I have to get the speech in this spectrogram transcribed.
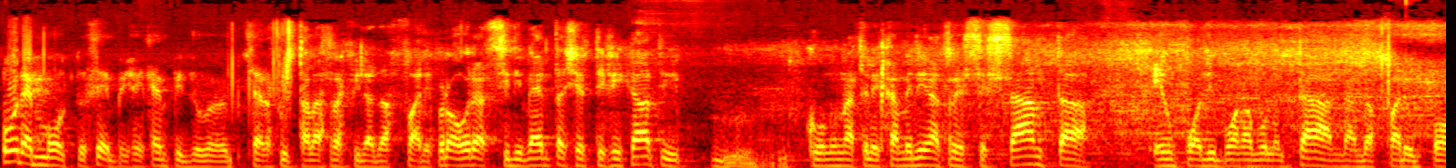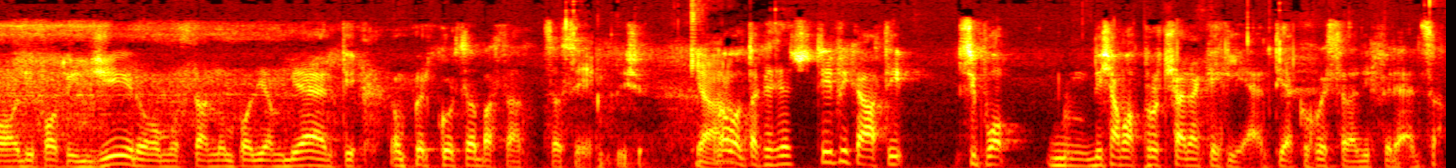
Ora è molto semplice, ai tempi dove c'era tutta la trafila da fare, però ora si diventa certificati mh, con una telecamerina 360 e un po' di buona volontà, andando a fare un po' di foto in giro, mostrando un po' di ambienti, è un percorso abbastanza semplice. Chiaro. Una volta che si è certificati si può mh, diciamo approcciare anche i clienti, ecco questa è la differenza.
